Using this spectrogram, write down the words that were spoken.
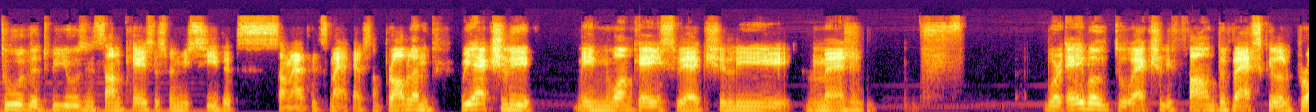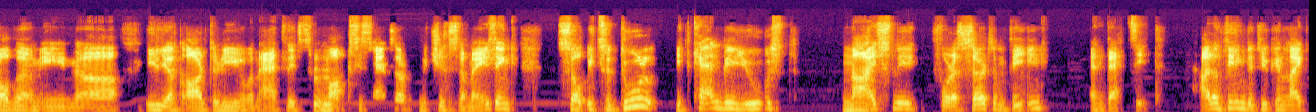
tool that we use in some cases when we see that some athletes might have some problem. We actually in one case we actually measured were able to actually found the vascular problem in uh, iliac artery of an athlete through mm-hmm. Moxy sensor, which is amazing. So it's a tool. It can be used nicely for a certain thing, and that's it. I don't think that you can like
